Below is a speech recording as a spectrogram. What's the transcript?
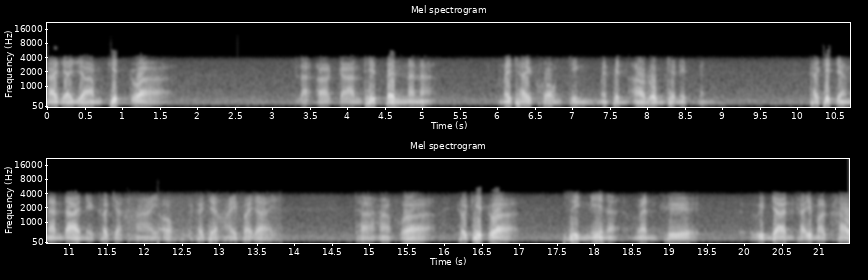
พยายามคิดว่าและอาการที่เป็นนั่นน่ะ ไม่ใช่ของจริง มันเป็นอารมณ์ชนิดหนึ่ง ถ้าคิดอย่างนั้นได้เนี่ยเขาจะหายออกเขาจะหายไปได้ ถ้าหากว่าเขาคิดว่าสิ่งนี้น่ะ มันคือวิญญาณใครมาเข้า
